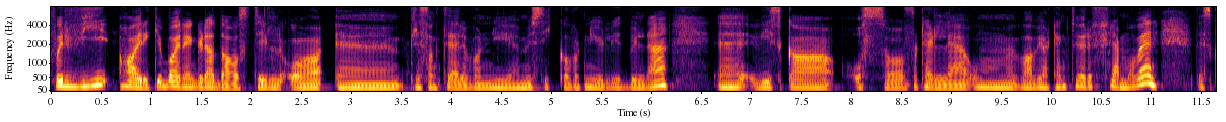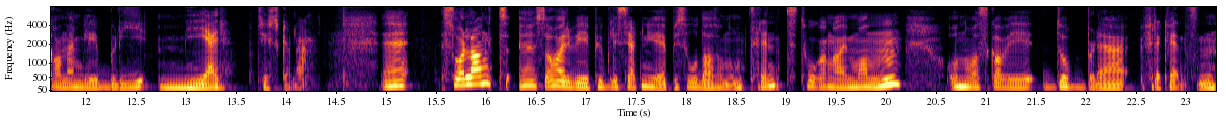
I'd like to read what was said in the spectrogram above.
For vi har ikke bare gleda oss til å eh, presentere vår nye musikk og vårt nye lydbilde. Eh, vi skal også fortelle om hva vi har tenkt å gjøre fremover. Det skal nemlig bli mer tyskerne. Eh, så langt eh, så har vi publisert nye episoder sånn omtrent to ganger i måneden, og nå skal vi doble frekvensen.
